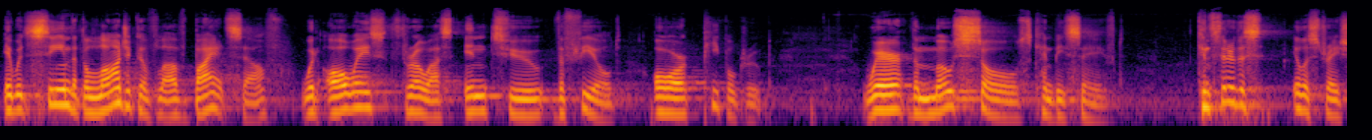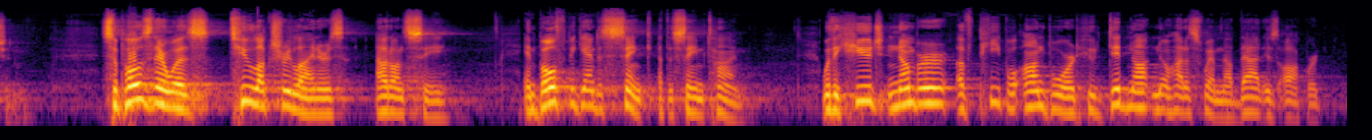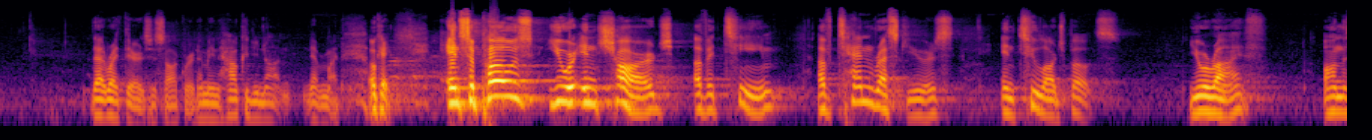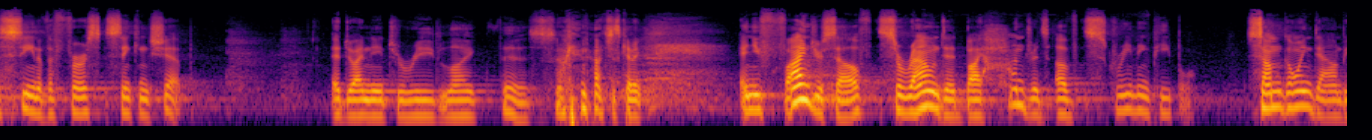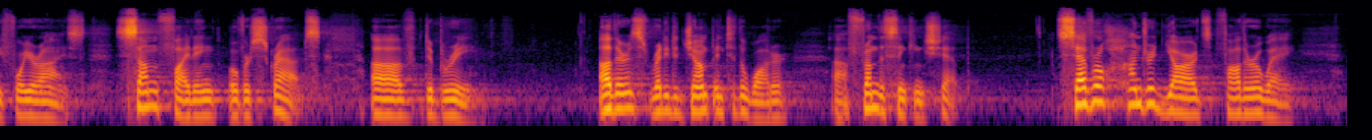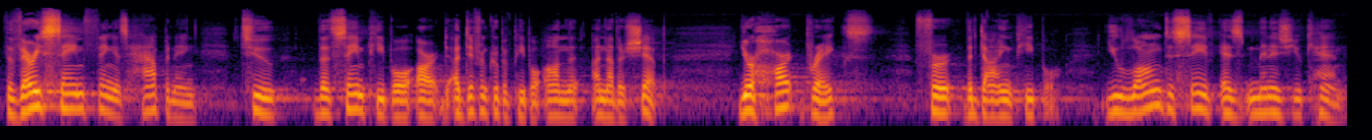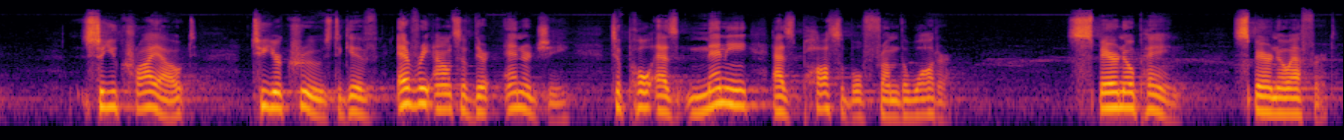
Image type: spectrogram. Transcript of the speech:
it would seem that the logic of love by itself would always throw us into the field or people group where the most souls can be saved. Consider this illustration. Suppose there was two luxury liners out on sea and both began to sink at the same time, with a huge number of people on board who did not know how to swim. Now, that is awkward. That right there is just awkward. I mean, how could you not? Never mind. Okay. And suppose you were in charge of a team of 10 rescuers in two large boats. You arrive on the scene of the first sinking ship. Do I need to read like this? Okay, no, just kidding and you find yourself surrounded by hundreds of screaming people, some going down before your eyes, some fighting over scraps of debris, others ready to jump into the water uh, from the sinking ship. Several hundred yards farther away, the very same thing is happening to the same people or a different group of people on the, another ship. Your heart breaks for the dying people. You long to save as many as you can. So you cry out to your crews to give every ounce of their energy to pull as many as possible from the water. Spare no pain, spare no effort.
